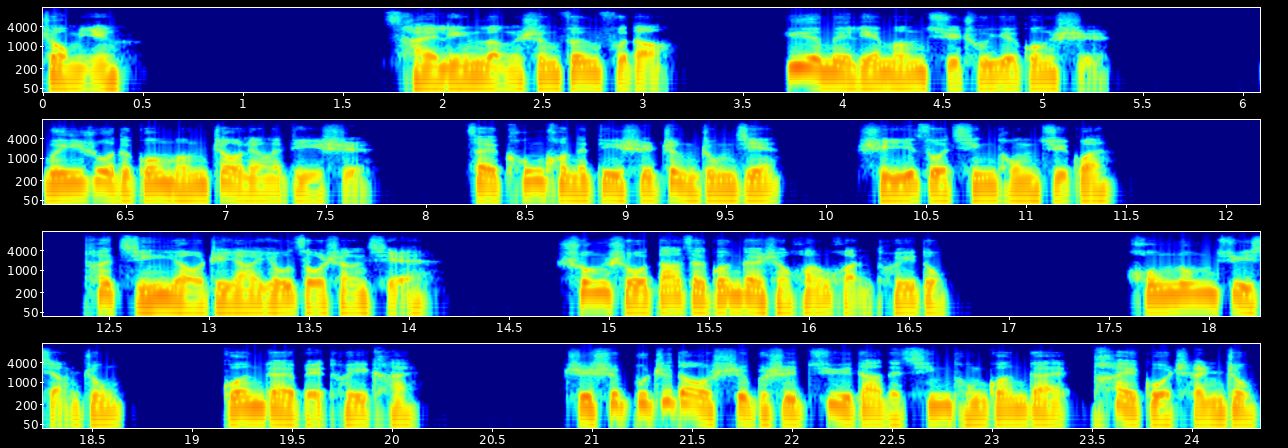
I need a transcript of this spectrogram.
照明。彩铃冷声吩咐道。月妹连忙取出月光石，微弱的光芒照亮了地势，在空旷的地势正中间是一座青铜巨棺。他紧咬着牙游走上前，双手搭在棺盖上缓缓推动。轰隆巨响中，棺盖被推开。只是不知道是不是巨大的青铜棺盖太过沉重，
